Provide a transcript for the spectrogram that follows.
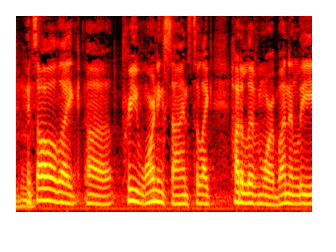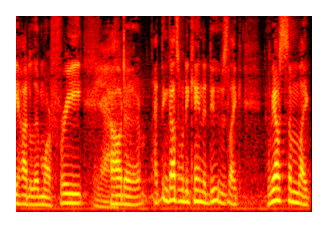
Mm-hmm. it's all like uh, pre-warning signs to like how to live more abundantly, how to live more free, Yeah. how to. I think that's what he came to do. Is like we have some like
